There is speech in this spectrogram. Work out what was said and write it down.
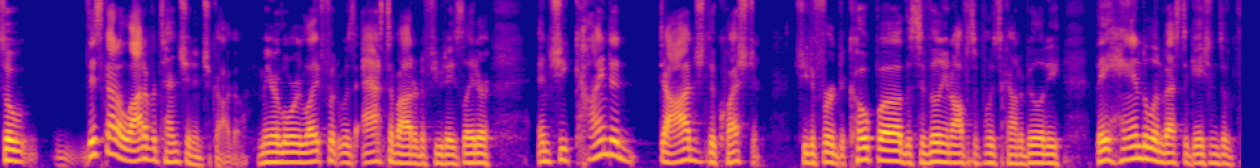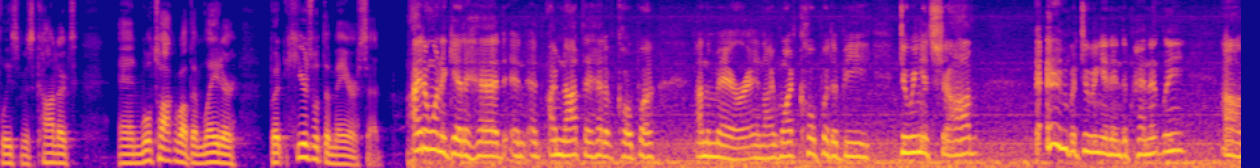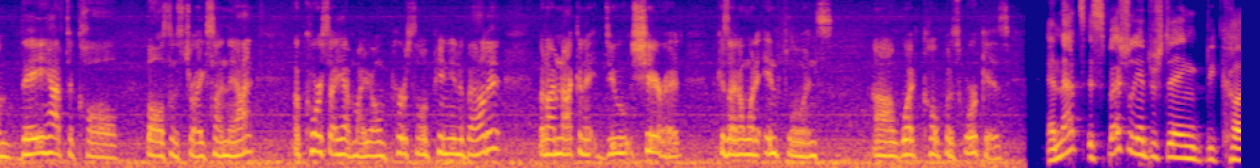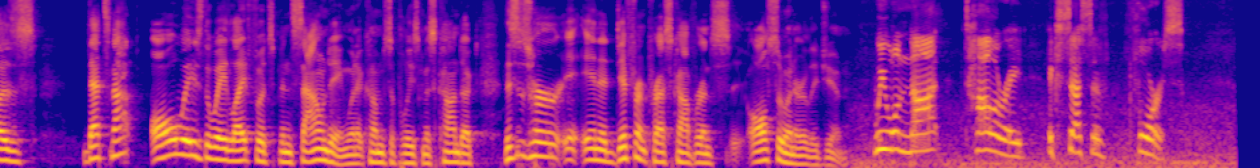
So, this got a lot of attention in Chicago. Mayor Lori Lightfoot was asked about it a few days later, and she kind of dodged the question. She deferred to COPA, the Civilian Office of Police Accountability. They handle investigations of police misconduct, and we'll talk about them later. But here's what the mayor said I don't want to get ahead, and, and I'm not the head of COPA. I'm the mayor, and I want COPA to be doing its job, but doing it independently. Um, they have to call balls and strikes on that. Of course, I have my own personal opinion about it, but I'm not going to do share it because I don't want to influence uh, what COPA's work is. And that's especially interesting because that's not always the way Lightfoot's been sounding when it comes to police misconduct. This is her in a different press conference, also in early June. We will not tolerate excessive force.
